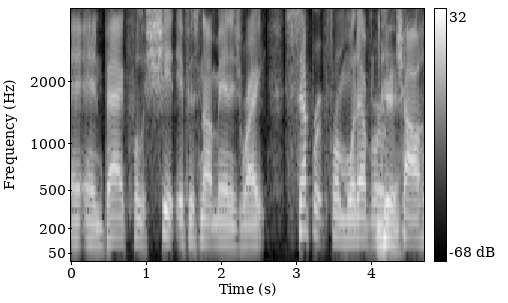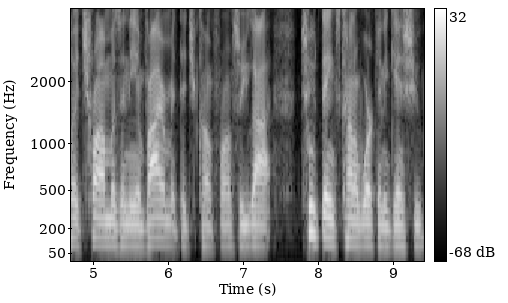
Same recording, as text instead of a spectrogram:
and, and bag full of shit if it's not managed right. Separate from whatever Yeah. childhood traumas and the environment that you come from. So you got two things kind of working against you.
